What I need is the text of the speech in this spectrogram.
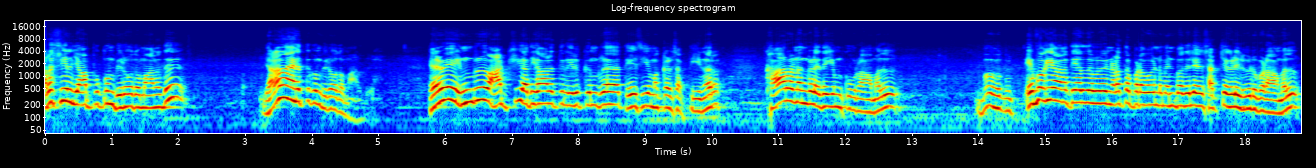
அரசியல் யாப்புக்கும் விரோதமானது ஜனநாயகத்துக்கும் விரோதமானது. எனவே இன்று ஆட்சி அதிகாரத்தில் இருக்கின்ற தேசிய மக்கள் சக்தியினர் காரணங்கள் எதையும் கூறாமல் எவ்வகையான தேர்தல்கள் நடத்தப்பட வேண்டும் என்பதிலே சர்ச்சைகளில் ஈடுபடாமல்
